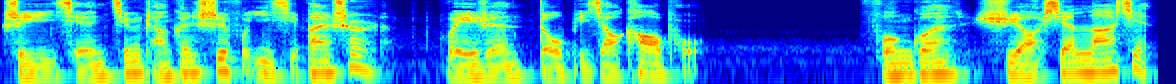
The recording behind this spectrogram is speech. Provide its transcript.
是以前经常跟师傅一起办事的，为人都比较靠谱。封棺需要先拉线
